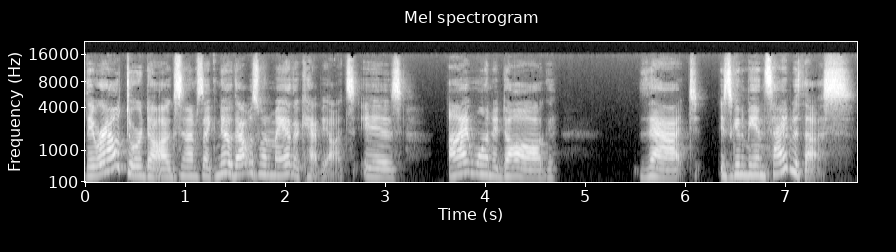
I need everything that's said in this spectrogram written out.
They were outdoor dogs. And I was like, no, that was one of my other caveats is I want a dog that is going to be inside with us.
